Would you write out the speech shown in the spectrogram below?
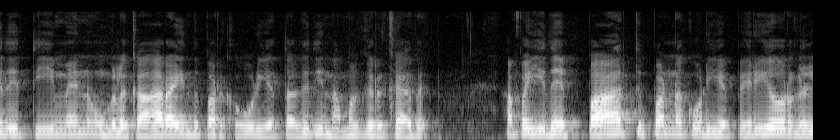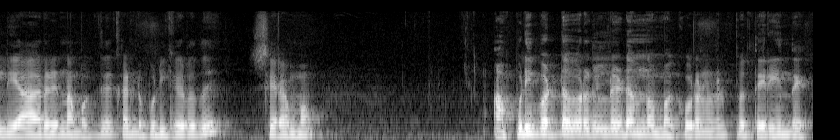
எது தீமைன்னு உங்களுக்கு ஆராய்ந்து பார்க்கக்கூடிய தகுதி நமக்கு இருக்காது. அப்போ இதை பார்த்து பண்ணக்கூடிய பெரியோர்கள் யார் நமக்கு கண்டுபிடிக்கிறது சிரமம். அப்படிப்பட்டவர்களிடம் நமக்கு ஒரு நட்பு தெரிந்தேன்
